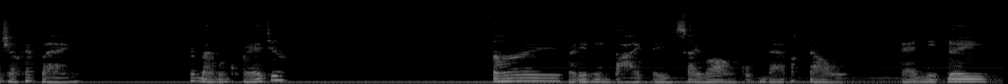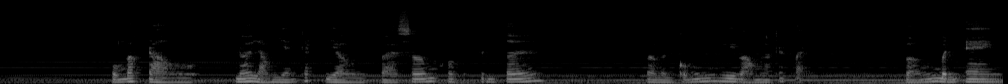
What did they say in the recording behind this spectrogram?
Xin chào các bạn. Các bạn vẫn khỏe chứ? Tới thời điểm hiện tại thì Sài Gòn cũng đã bắt đầu hạ nhiệt đi, Cũng bắt đầu nới lỏng giãn cách dần và sớm khôi phục kinh tế. Và mình cũng hy vọng là các bạn vẫn bình an.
